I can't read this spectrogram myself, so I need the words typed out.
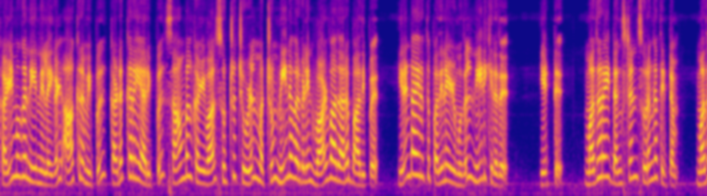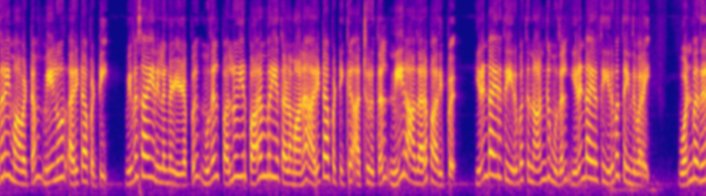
கழிமுக நீர்நிலைகள் ஆக்கிரமிப்பு கடற்கரை அரிப்பு சாம்பல் கழிவால் சுற்றுச்சூழல் மற்றும் மீனவர்களின் வாழ்வாதார பாதிப்பு இரண்டாயிரத்து பதினேழு முதல் நீடிக்கிறது. எட்டு மதுரை டங்ஸ்டன் சுரங்க திட்டம் மதுரை மாவட்டம் மேலூர் அரிட்டாப்பட்டி விவசாய நிலங்கள் இழப்பு முதல் பல்லுயிர் பாரம்பரிய தளமான அரிட்டாப்பட்டிக்கு அச்சுறுத்தல் நீர் ஆதார பாதிப்பு இரண்டாயிரத்தி இருபத்தி நான்கு முதல் இரண்டாயிரத்தி இருபத்தைந்து வரை. ஒன்பது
